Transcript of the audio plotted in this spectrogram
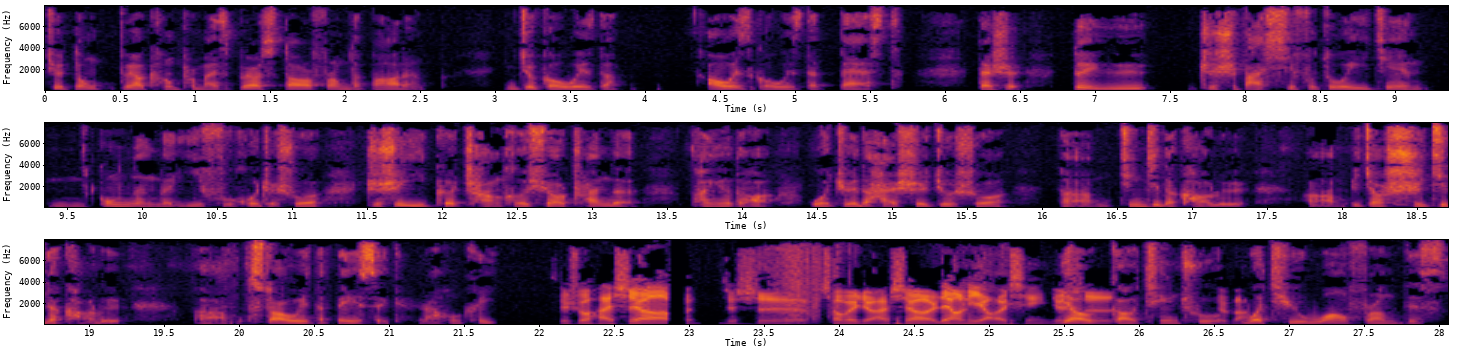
就 don't 不要 compromise，不要 start from the bottom，你就 go with the always go with the best。但是对于只是把西服作为一件嗯功能的衣服，或者说只是一个场合需要穿的朋友的话，我觉得还是就是说啊经济的考虑啊比较实际的考虑啊 start with the basic，然后可以。所以说还是要就是消费者还是要量力而行，要搞清楚 what you want from this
